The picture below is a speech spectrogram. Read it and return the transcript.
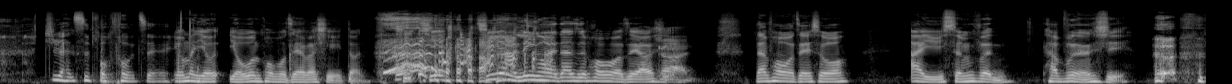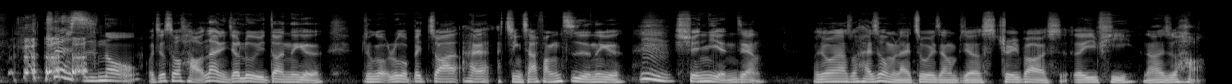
居然是 Popo J。原本有有问 Popo J 要不要写一段，其其其原本另外一段是 Popo J 要写，但 Popo J 说碍于身份他不能写。确实呢，我就说好，那你就录一段那个，如果如果被抓还警察防治的那个嗯。宣言这样，嗯、我就问他说，还是我们来做一张比较 straight bars 的 EP，然后就说好，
